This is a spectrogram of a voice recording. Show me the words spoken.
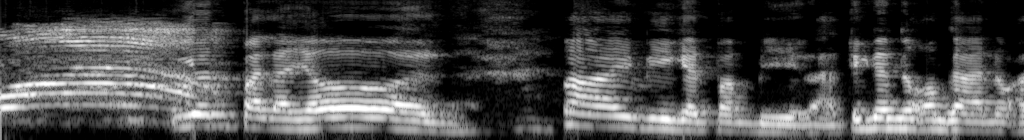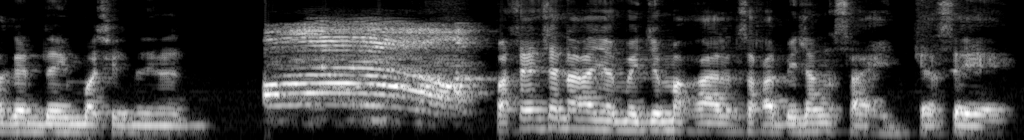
Wow! yun pala yun. Mga kaibigan pambira. Tignan nyo kung gaano aganda yung machine na yan. Wow! Pasensya na kayo, medyo makalat sa kabilang side kasi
